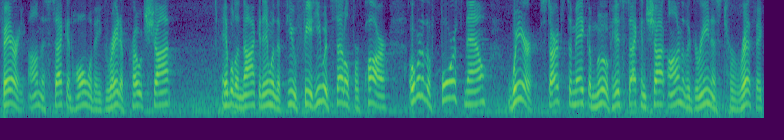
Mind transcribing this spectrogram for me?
Ferry on the second hole with a great approach shot, able to knock it in with a few feet. He would settle for par. Over to the fourth now. Weir starts to make a move. His second shot onto the green is terrific.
